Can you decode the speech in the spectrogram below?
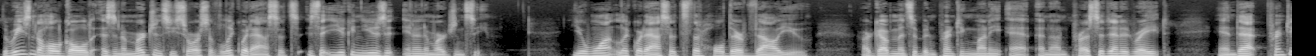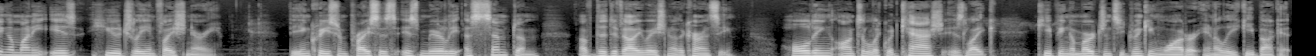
The reason to hold gold as an emergency source of liquid assets is that you can use it in an emergency. You want liquid assets that hold their value. Our governments have been printing money at an unprecedented rate, and that printing of money is hugely inflationary. The increase in prices is merely a symptom of the devaluation of the currency. Holding onto liquid cash is like keeping emergency drinking water in a leaky bucket.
